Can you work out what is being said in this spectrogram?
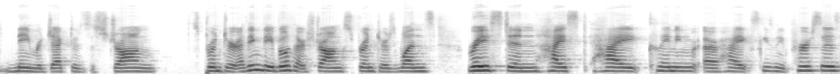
name rejected is a strong sprinter. I think they both are strong sprinters. One's raced in high high claiming or high excuse me purses,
